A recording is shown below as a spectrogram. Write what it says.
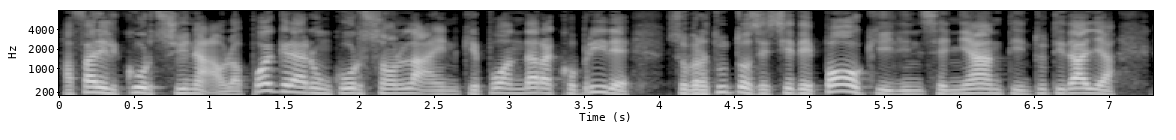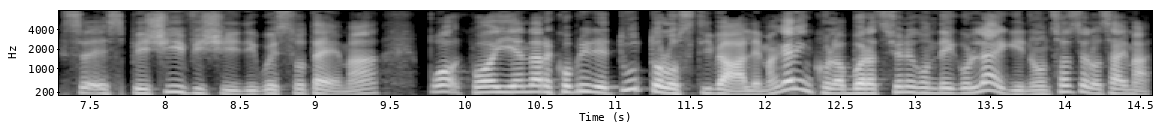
a fare il corso in aula, puoi creare un corso online che può andare a coprire, soprattutto se siete pochi gli insegnanti in tutta Italia specifici di questo tema, può, puoi andare a coprire tutto lo stivale, magari in collaborazione con dei colleghi. Non so se lo sai, ma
